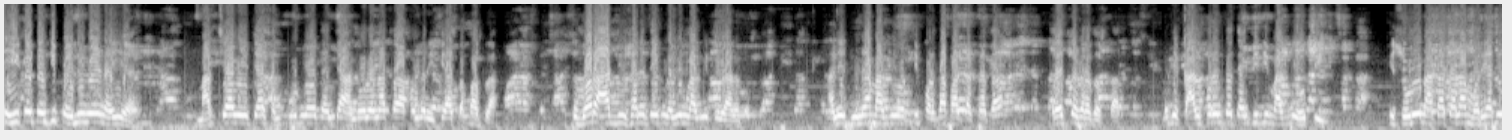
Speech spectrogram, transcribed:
ही काही त्यांची पहिली वेळ नाही आहे मागच्या वेळच्या संपूर्ण त्यांच्या आंदोलनाचा आपण जर इतिहास तपासला तर दर आठ दिवसाने ते एक नवीन मागणी पुढे आणत असतात. आणि जुन्या मागणीवरती पडदाफाश टाकण्याचा प्रयत्न करत असतात. म्हणजे कालपर्यंत त्यांची जी मागणी होती ती सोडून आता त्याला मर्यादित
